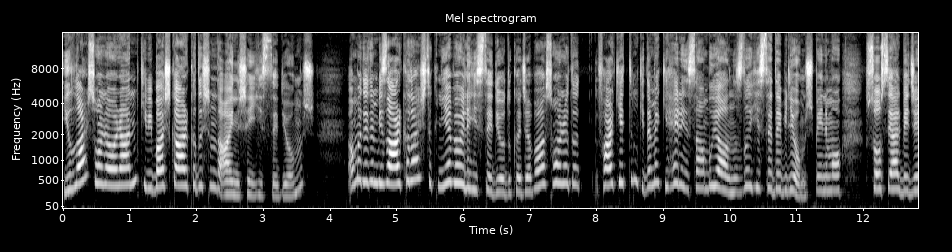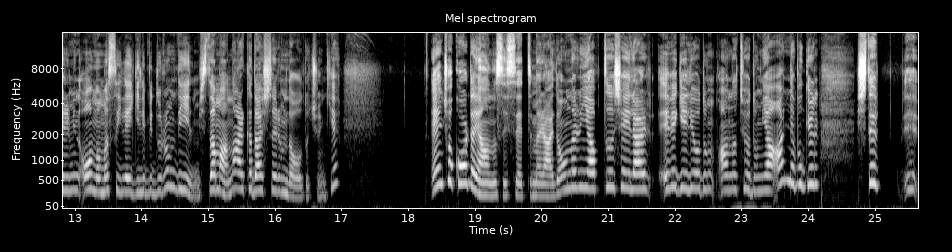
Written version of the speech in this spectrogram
Yıllar sonra öğrendim ki bir başka arkadaşım da aynı şeyi hissediyormuş. Ama dedim biz arkadaştık niye böyle hissediyorduk acaba? Sonra da fark ettim ki demek ki her insan bu yalnızlığı hissedebiliyormuş. Benim o sosyal becerimin olmaması ile ilgili bir durum değilmiş. Zamanla arkadaşlarım da oldu çünkü. En çok orada yalnız hissettim herhalde. Onların yaptığı şeyler eve geliyordum anlatıyordum. Ya anne bugün işte e,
